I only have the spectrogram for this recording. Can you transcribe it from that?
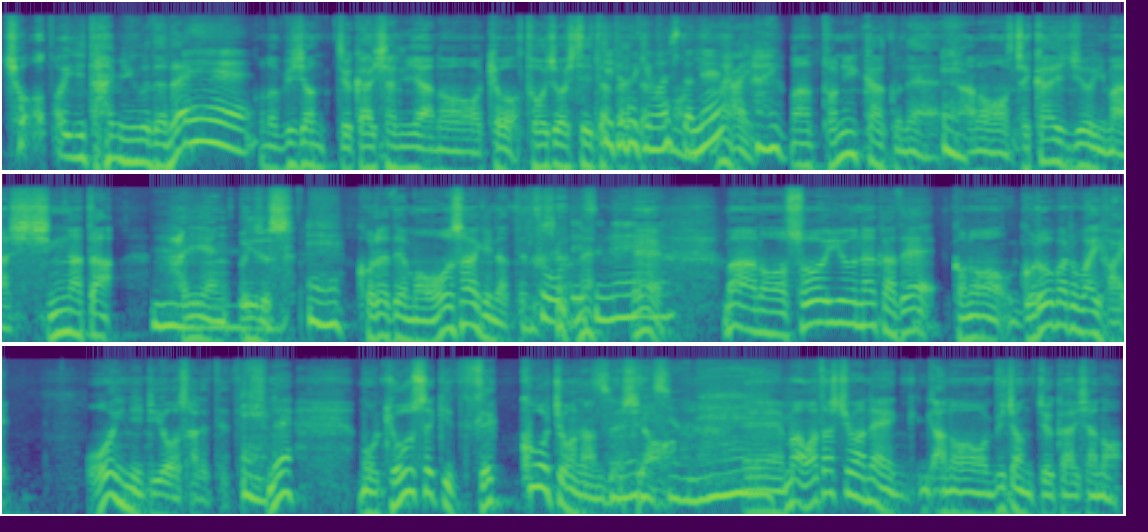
ちょうどいいタイミングでね、えー、このビジョンっていう会社にあの、今日登場していただいただきましたね。はい。まあとにかくね、えー、あの、世界中今新型、肺炎ウイルス、えー、これでも大騒ぎになってるんですけどね。そうですね。えー、まああの、そういう中で、このグローバル Wi-Fi、大いに利用されてですね、もう業績絶好調なんですよ。そうですよね。えー、まあ私はね、あの、ビジョンという会社の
